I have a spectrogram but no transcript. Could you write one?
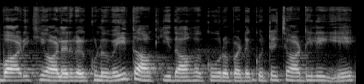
வாடிக்கையாளர்கள் குழுவை தாக்கியதாக கூறப்படும் குற்றச்சாட்டிலேயே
